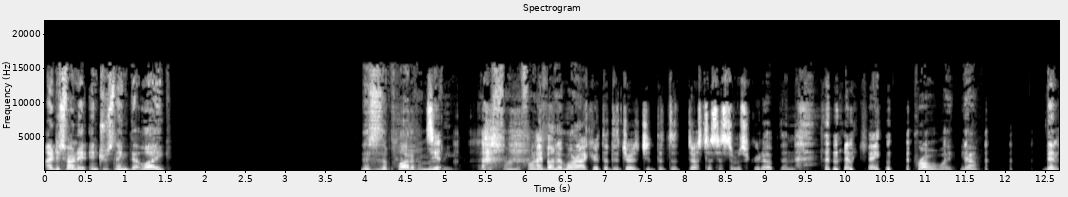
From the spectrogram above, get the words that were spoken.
I just found it interesting that like this is a plot of a See, movie. I just found it funny. I found it more like, accurate that the judge, that the justice system is screwed up than than anything. Probably, yeah. Then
